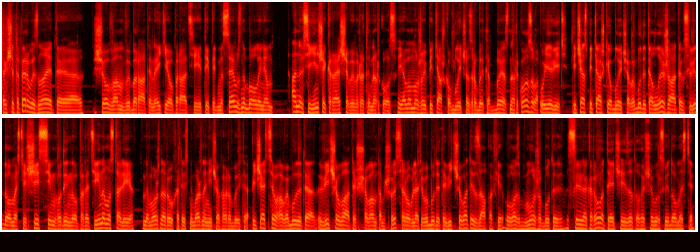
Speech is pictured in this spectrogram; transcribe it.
Так що тепер ви знаєте, що вам вибирати, на які операції йти під місцевим знеболенням. А на всі інші краще вибрати наркоз. Я вам можу і підтяжку обличчя зробити без наркозу. Уявіть, під час підтяжки обличчя ви будете лежати в свідомості 6-7 годин на операційному столі. Не можна рухатись, не можна нічого робити. Під час цього ви будете відчувати, що вам там щось роблять. Ви будете відчувати запахи. У вас може бути сильна кровотеча із-за того, що ви у свідомості,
